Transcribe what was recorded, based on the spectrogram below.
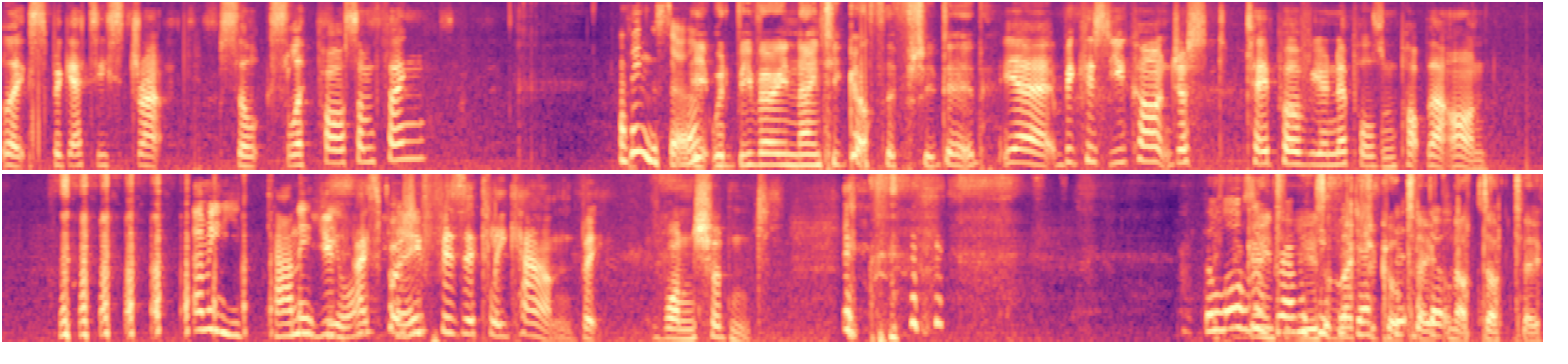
like spaghetti strap silk slip or something? I think so. It would be very 90 goth if she did. Yeah, because you can't just tape over your nipples and pop that on. I mean, you can if you, You, want I suppose to. you physically can, but one shouldn't. The laws Going of to gravity use suggest electrical that tape, don't. not duct tape.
